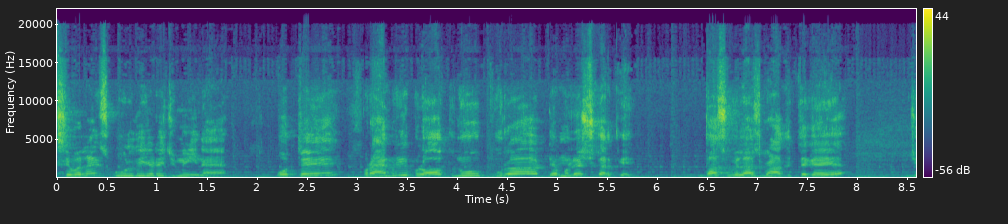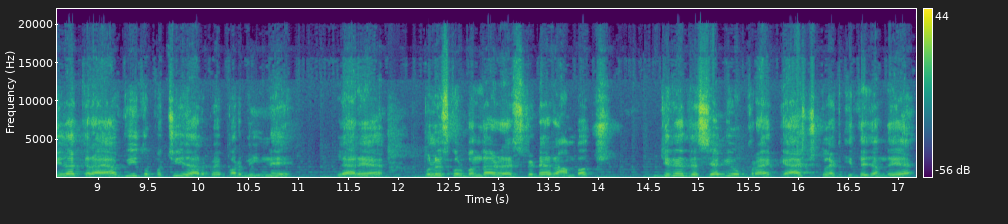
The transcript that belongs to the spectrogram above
ਸਿਵਲ ਲਾਈਨ ਸਕੂਲ ਦੀ ਜਿਹੜੀ ਜ਼ਮੀਨ ਹੈ, ਉੱਥੇ ਪ੍ਰਾਇਮਰੀ ਬਲਾਕ ਨੂੰ ਪੂਰਾ ਡੈਮੋਲਿਸ਼ ਕਰਕੇ 10 ਵਿਲਾਸ ਬਣਾ ਦਿੱਤੇ ਗਏ ਹੈ, ਜਿਹਦਾ ਕਿਰਾਇਆ 20 ਤੋਂ 25000 ਰੁਪਏ ਪਰ ਮਹੀਨੇ ਲੈ ਰਿਹਾ ਹੈ। ਪੁਲਿਸ ਕੋਲ ਬੰਦਾ ਅਰੈਸਟਡ ਹੈ ਰਾਮਬਖਸ਼ ਜਿਹਨੇ ਦੱਸਿਆ ਕਿ ਉਹ ਕਿਰਾਏ ਕੈਸ਼ ਕਲੈਕਟ ਕੀਤੇ ਜਾਂਦੇ ਹੈ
